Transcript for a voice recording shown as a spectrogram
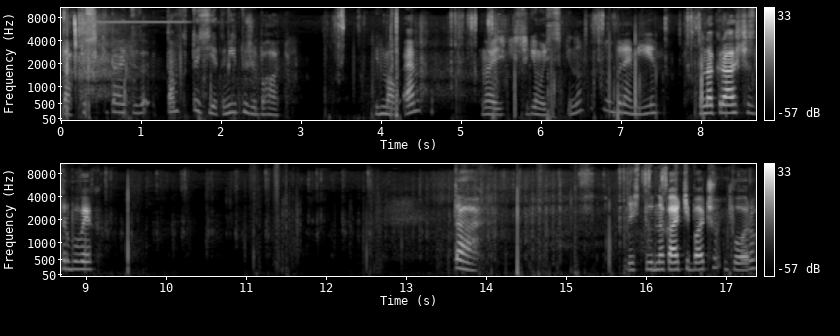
Так, хтось кидає туди. Там хтось є, там їх дуже багато. Він мав М. Навіть з якимось скіном. Ну, беремо її. Вона краще з дробовик. Так. Десь тут на карті бачу ворог.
